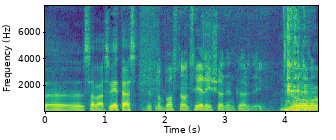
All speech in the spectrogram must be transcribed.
uh, savās vietās. Bet no Bostonas ierīja šodien kārtīgi. nu,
